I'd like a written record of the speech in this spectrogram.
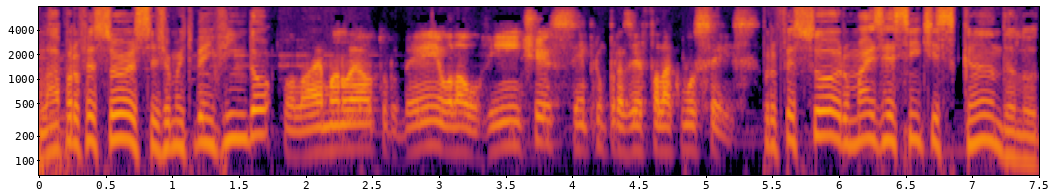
Olá, professor, seja muito bem-vindo. Olá, Emanuel, tudo bem? Olá, ouvintes, sempre um prazer falar com vocês. Professor, o mais recente escândalo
